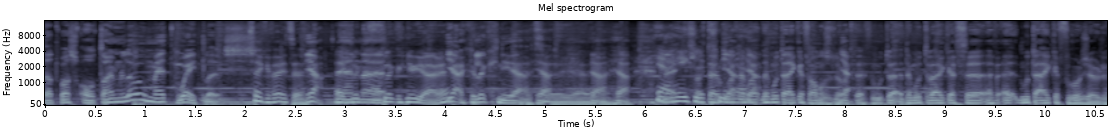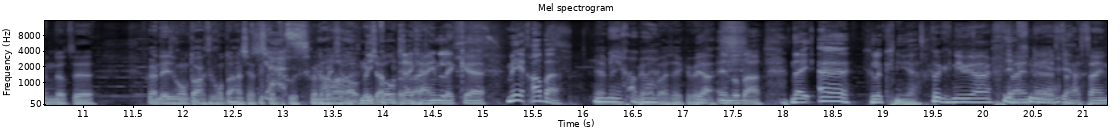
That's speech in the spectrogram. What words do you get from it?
Dat was All Time Low met Weightless. Zeker weten. Ja, Hey, en, geluk- eh, gelukkig nieuwjaar hè? Ja, gelukkig nieuwjaar. Ja, eh, ja, ja, ja. ja. Ja, Nee, heel Wacht, gelukkig dat, nieuw moet- jaar. dat, dat moet eigenlijk even anders doen. Ja. Dat, moeten, dat moeten we eigenlijk even, even- het moeten eigenlijk even gewoon zo doen. Dat, eh, we gaan deze gewoon op de achtergrond aanzetten. Komt Yes. goed. Gewoon een beetje, Oh, een beetje Nicole krijgt erbij. eindelijk eh, meer ABBA. Ja, Meer ABBA. ABBA. zeker weten. Ja, inderdaad. Nee, eh, gelukkig nieuwjaar. Gelukkig nieuwjaar. Fijn, nieuwjaar. Ja. fijn,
